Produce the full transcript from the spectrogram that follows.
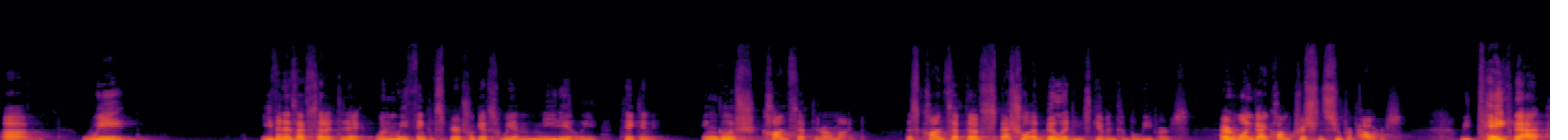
Um, we, even as I've said it today, when we think of spiritual gifts, we immediately take an English concept in our mind this concept of special abilities given to believers. I heard one guy call them Christian superpowers. We take that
